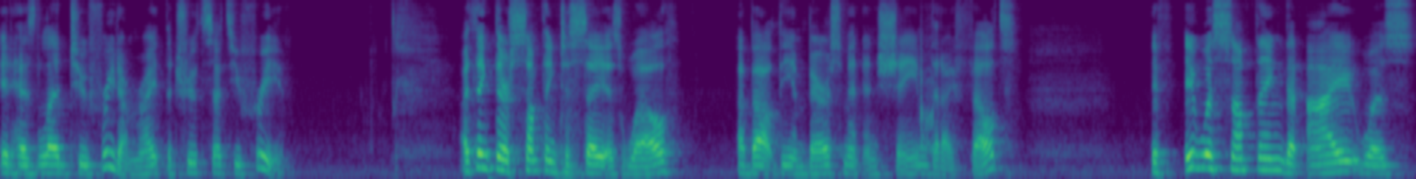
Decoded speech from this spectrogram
it has led to freedom, right? The truth sets you free. I think there's something to say as well about the embarrassment and shame that I felt. If it was something that I was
